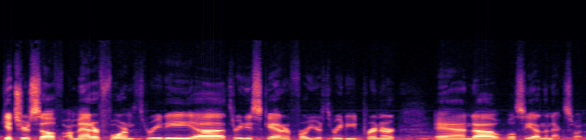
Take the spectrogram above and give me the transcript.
Get yourself a Matterform 3D uh, 3D scanner for your 3D printer, and uh, we'll see you on the next one.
